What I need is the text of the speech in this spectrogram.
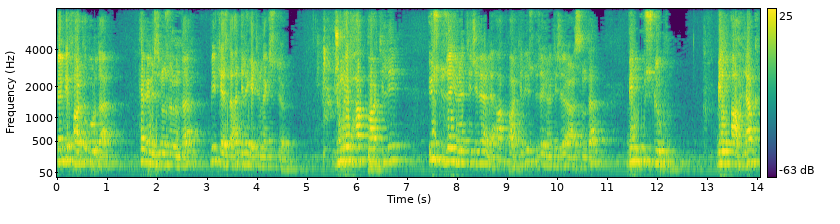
ben bir farkı burada hepimizin huzurunda bir kez daha dile getirmek istiyorum. Cumhuriyet Halk Partili üst düzey yöneticilerle AK Partili üst düzey yöneticiler arasında bir üslup, bir ahlak,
